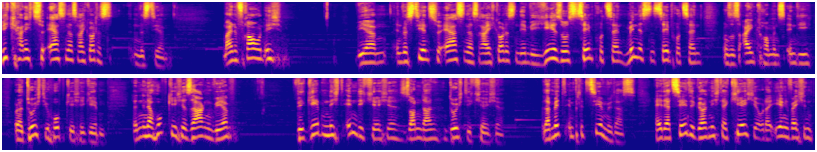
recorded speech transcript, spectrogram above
Wie kann ich zuerst in das Reich Gottes investieren? Meine Frau und ich, wir investieren zuerst in das Reich Gottes, indem wir Jesus zehn Prozent, mindestens zehn Prozent unseres Einkommens in die oder durch die Hobkirche geben. Denn in der Hobkirche sagen wir, wir geben nicht in die Kirche, sondern durch die Kirche. Damit implizieren wir das. Hey, der Zehnte gehört nicht der Kirche oder irgendwelchen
